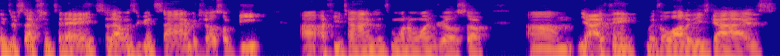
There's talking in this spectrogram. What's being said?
interception today, so that was a good sign. But he also beat uh, a few times in some one-on-one drills. So, um, yeah, I think with a lot of these guys,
